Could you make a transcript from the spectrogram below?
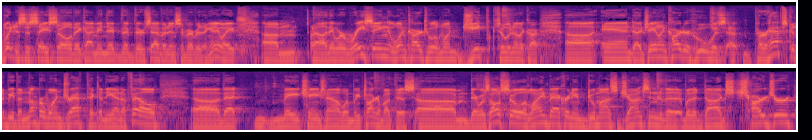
witnesses say so. They, I mean, they, they, there's evidence of everything. Anyway, um, uh, they were racing one car to a one jeep to another car, uh, and uh, Jalen Carter, who was uh, perhaps going to be the number one draft pick in the NFL, uh, that may change now when we talk about this. Um, there was also a linebacker named Dumas Johnson with a with a Dodge Charger,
